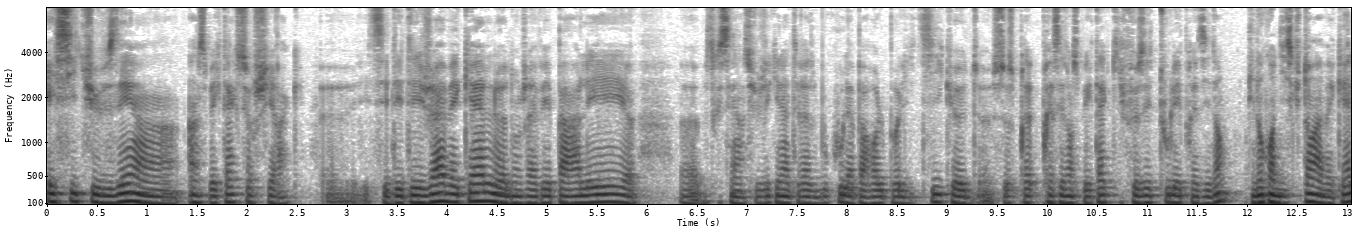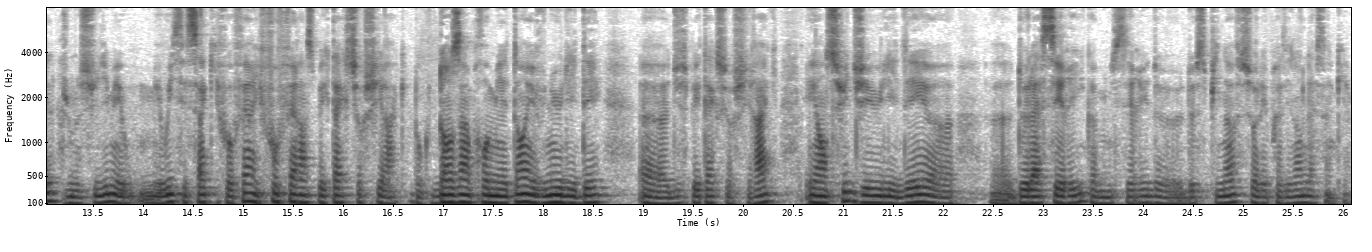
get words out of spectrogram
et si tu faisais un, spectacle sur Chirac? C'était déjà avec elle dont j'avais parlé, euh, euh, parce que c'est un sujet qui l'intéresse beaucoup, la parole politique, ce précédent spectacle qui faisait tous les présidents. Et donc en discutant avec elle, je me suis dit, mais, mais oui, c'est ça qu'il faut faire, il faut faire un spectacle sur Chirac. Donc dans un premier temps est venue l'idée du spectacle sur Chirac, et ensuite j'ai eu l'idée de la série, comme une série de, de spin-off sur les présidents de la cinquième.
